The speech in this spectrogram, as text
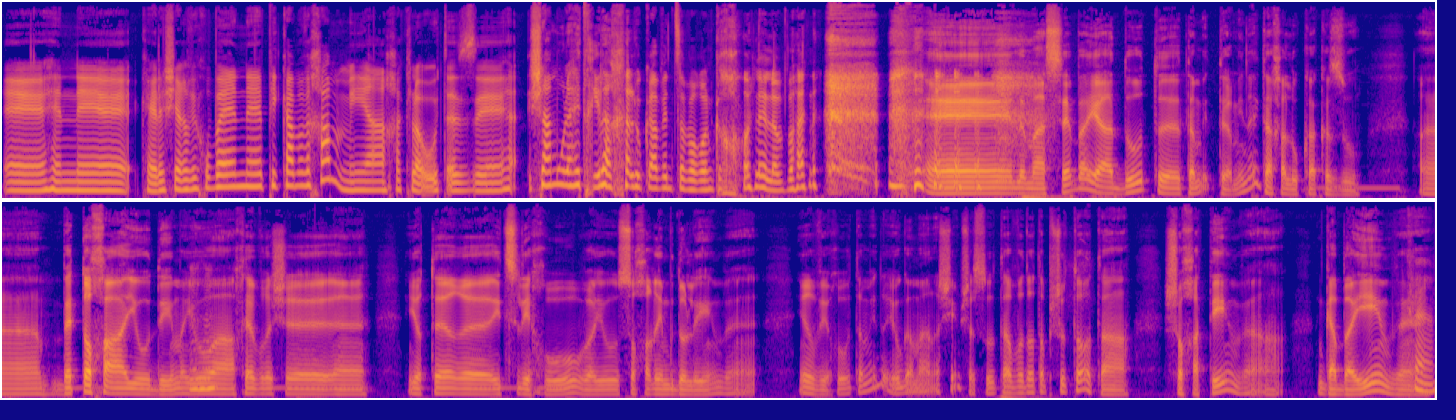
uh, הן uh, כאלה שהרוויחו בהן uh, פי כמה וכמה מהחקלאות, אז uh, שם אולי התחילה החלוקה בין צווארון כחול ללבן. אה, למעשה ביהדות אה, תמיד, תמיד הייתה חלוקה כזו. אה, בתוך היהודים היו החבר'ה שיותר אה, הצליחו והיו סוחרים גדולים והרוויחו, ותמיד היו גם האנשים שעשו את העבודות הפשוטות, השוחטים והגבאים כן.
